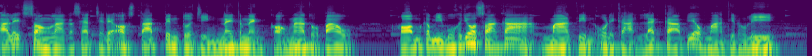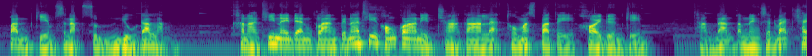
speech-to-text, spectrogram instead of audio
อเล็กซองลากาเซตจะได้ออกสตาร์ทเป็นตัวจริงในตำแหน่งกองหน้าตัวเป้า พร้อมกับมีบุคโยซาก้า มาตินโอเดกาดและกาเบียลมาติโนลีปั้นเกมสนับสนุนอยู่ด้านหลัง ขณะที่ในแดนกลางเป็นหน้าที่ของกรานิตชาก้าและโทมัสปาเตคอยเดินเกม ทางด้านตำแหน่งเซตแบ็กใช้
